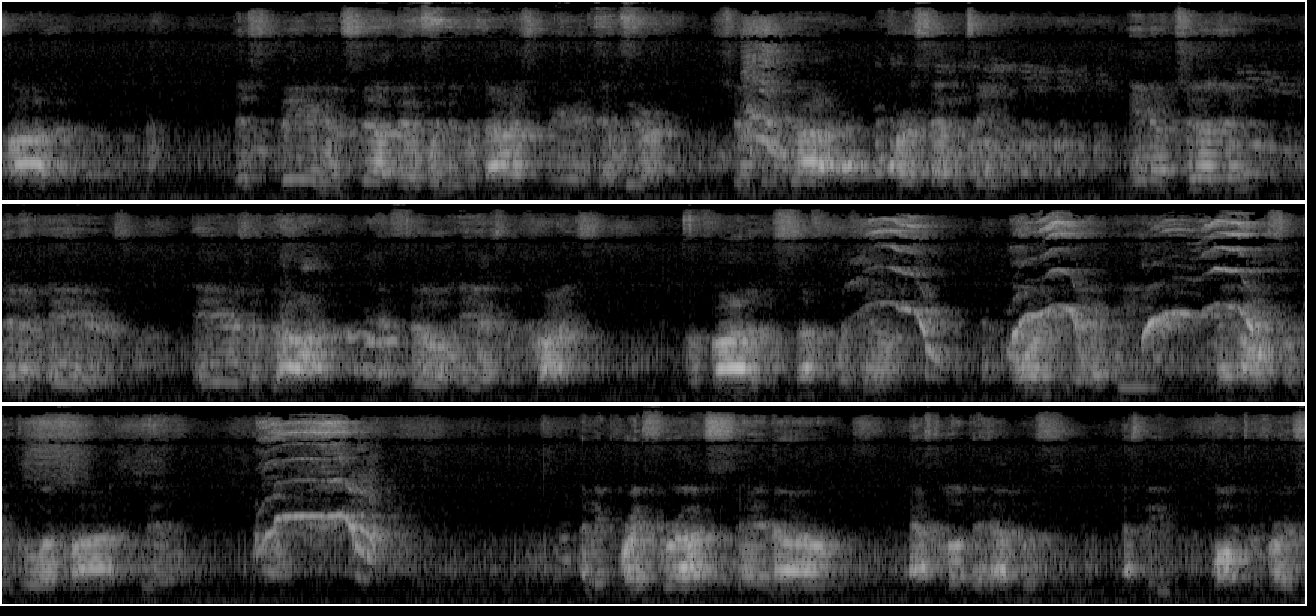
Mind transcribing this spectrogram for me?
Father. The Spirit Himself bear witness with our spirit that we are children of God. Verse 17. And of children, then of heirs, heirs of God, and fellow heirs with Christ, provided we suffer with Him, in order that we may also be glorified with Him. Let me pray for us and um, ask the Lord to help us as we walk through verse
